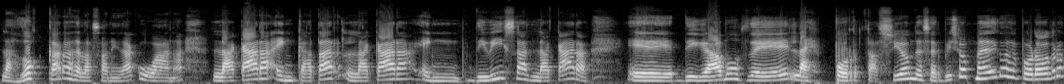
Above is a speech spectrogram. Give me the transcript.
las dos caras de la sanidad cubana, la cara en Qatar, la cara en divisas, la cara, eh, digamos, de la exportación de servicios médicos y por otro,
